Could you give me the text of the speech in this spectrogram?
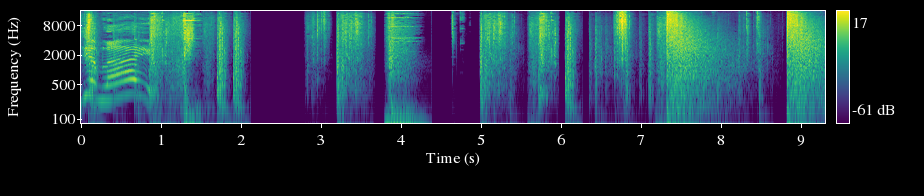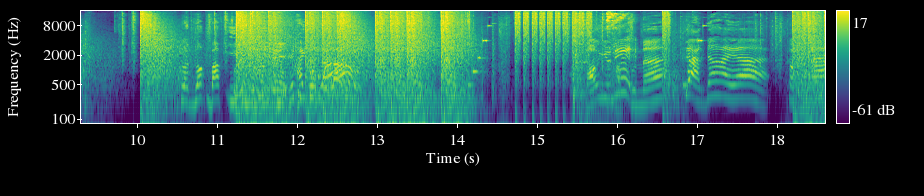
เยี่ยมเลยปลดล็อกบัฟอีกเร็วให้ทุกคนแล้ว ของอยู่นี่ ขอบคุณนะ อยากได้อะ ขอบคุณนะ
